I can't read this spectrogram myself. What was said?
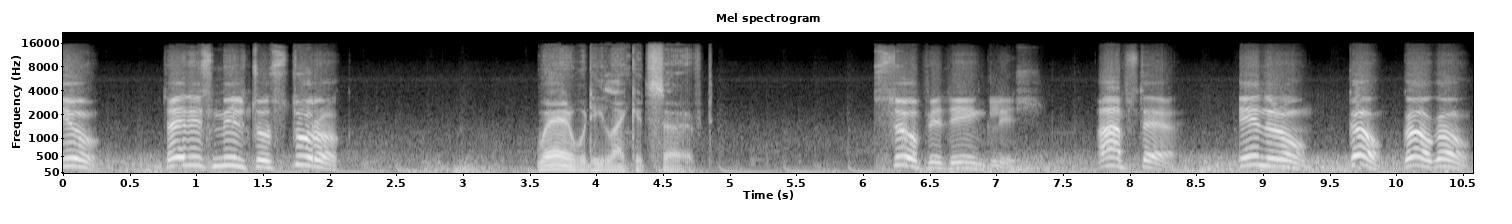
you! Take this meal to Sturrock! Where would he like it served? Stupid English! Upstairs! In the room! Go! Go! Go!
